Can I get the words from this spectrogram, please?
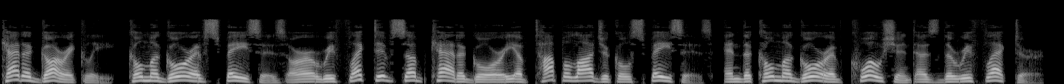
Categorically, Kolmogorov spaces are a reflective subcategory of topological spaces, and the Kolmogorov quotient is the reflector.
